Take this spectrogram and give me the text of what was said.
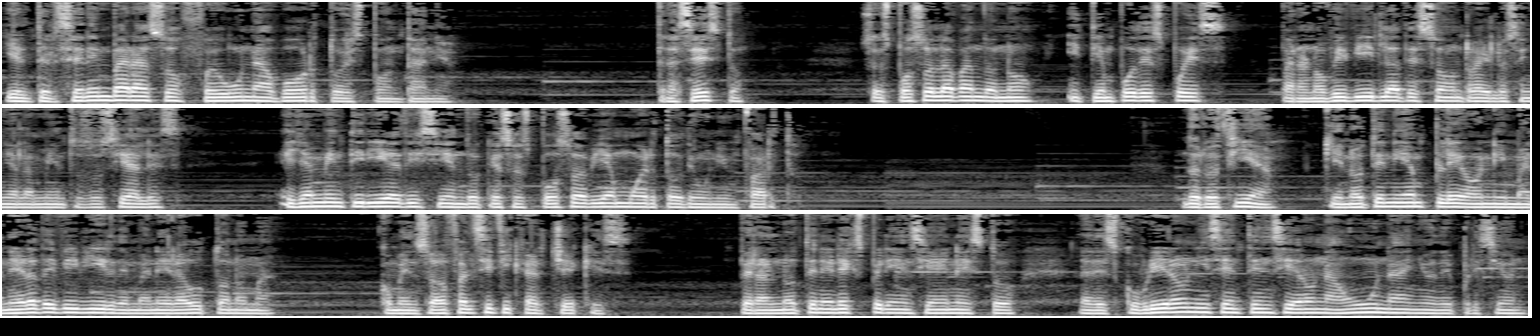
Y el tercer embarazo fue un aborto espontáneo. Tras esto, su esposo la abandonó y tiempo después, para no vivir la deshonra y los señalamientos sociales, ella mentiría diciendo que su esposo había muerto de un infarto. Dorotía, quien no tenía empleo ni manera de vivir de manera autónoma, comenzó a falsificar cheques, pero al no tener experiencia en esto, la descubrieron y sentenciaron a un año de prisión,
